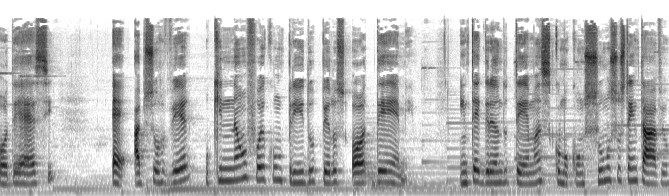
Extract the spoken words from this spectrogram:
ODS é absorver o que não foi cumprido pelos ODM, integrando temas como consumo sustentável,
